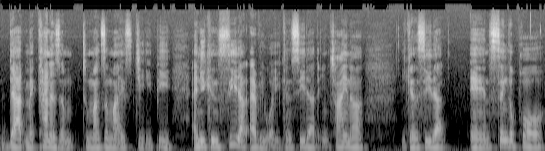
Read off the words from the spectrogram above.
that mechanism to maximize GDP. And you can see that everywhere. You can see that in China, you can see that in Singapore.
